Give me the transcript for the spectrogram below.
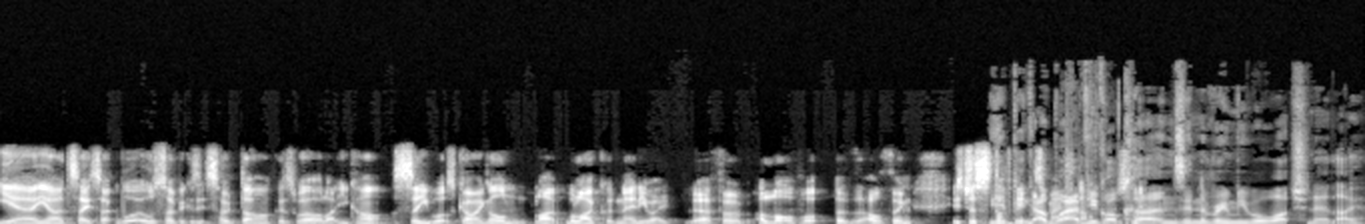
yeah, yeah, I'd say so. Well, also because it's so dark as well. Like, you can't see what's going on. Like, well, I couldn't anyway uh, for a lot of what of the whole thing. It's just stuff. uh, well, have you got curtains in the room you were watching it though?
